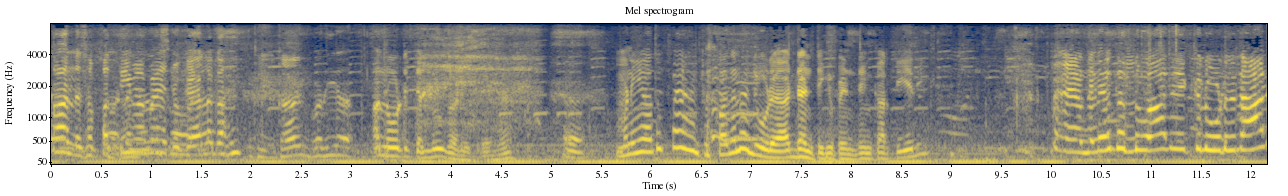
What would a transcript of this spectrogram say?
ਧੰਨ ਸੰਪਤੀ ਮੈਂ ਭੇਜ ਚੁੱਕਿਆ ਲੱਗਾ ਸੀ। ਠੀਕ ਆ ਵਧੀਆ। ਆ ਨੋਟ ਚੱਲੂਗਾ ਨਹੀਂ ਤੇ ਹੈ। ਮਣੀਆ ਤੂੰ ਭੈਣ ਚੁੱਪਾ ਦੇ ਨਾ ਜੋੜਿਆ ਡੈਂਟਿੰਗ ਪੇਂਟਿੰਗ ਕਰਤੀ ਇਹਦੀ? ਭੈਣ ਦੇ ਥੱਲੂ ਆ ਦੇ ਇੱਕ ਨੋਟ ਦੇ ਨਾਲ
